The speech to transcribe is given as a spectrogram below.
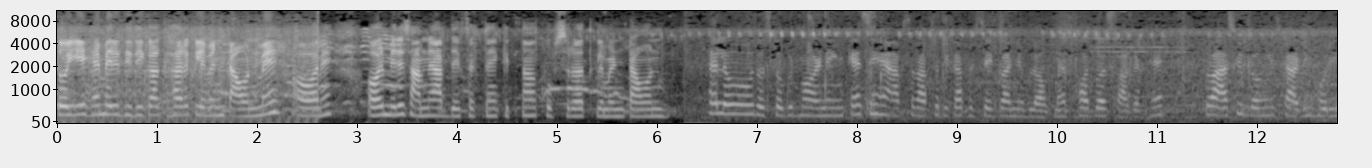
तो ये है मेरी दीदी का घर क्लेमेंट टाउन में और और मेरे सामने आप देख सकते हैं कितना खूबसूरत क्लेमेंट टाउन हेलो दोस्तों, गुड मॉर्निंग। कैसे हैं आप सब? आप सभी का फिर से एक बार न्यू ब्लॉग में बहुत बहुत स्वागत है। तो आज की ब्लॉगिंग स्टार्टिंग हो रही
